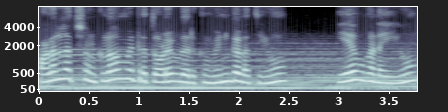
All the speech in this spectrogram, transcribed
பல லட்சம் கிலோமீட்டர் தொலைவில் இருக்கும் விண்கலத்தையும் ஏவுகணையும்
